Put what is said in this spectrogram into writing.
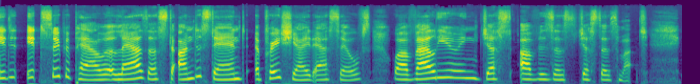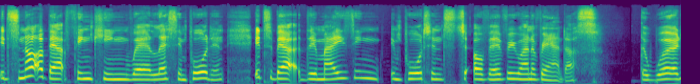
It, its superpower allows us to understand, appreciate ourselves while valuing just others as just as much. It's not about thinking we're less important, it's about the amazing importance of everyone around us. The word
